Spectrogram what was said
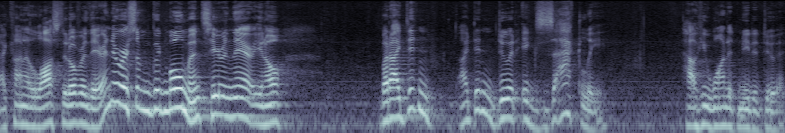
I kind of lost it over there. And there were some good moments here and there, you know, but I didn't, I didn't do it exactly how He wanted me to do it.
